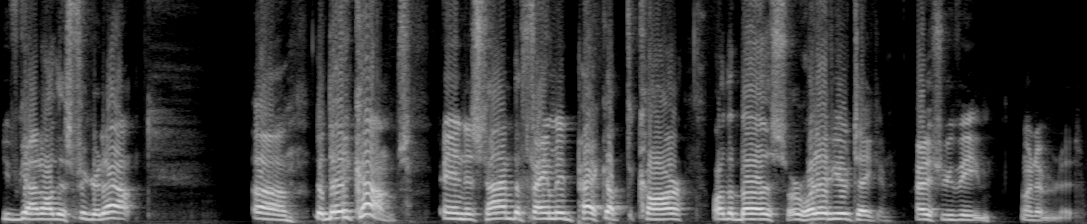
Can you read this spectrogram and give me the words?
you've got all this figured out, uh, the day comes and it's time the family pack up the car or the bus or whatever you're taking, SUV, whatever it is.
